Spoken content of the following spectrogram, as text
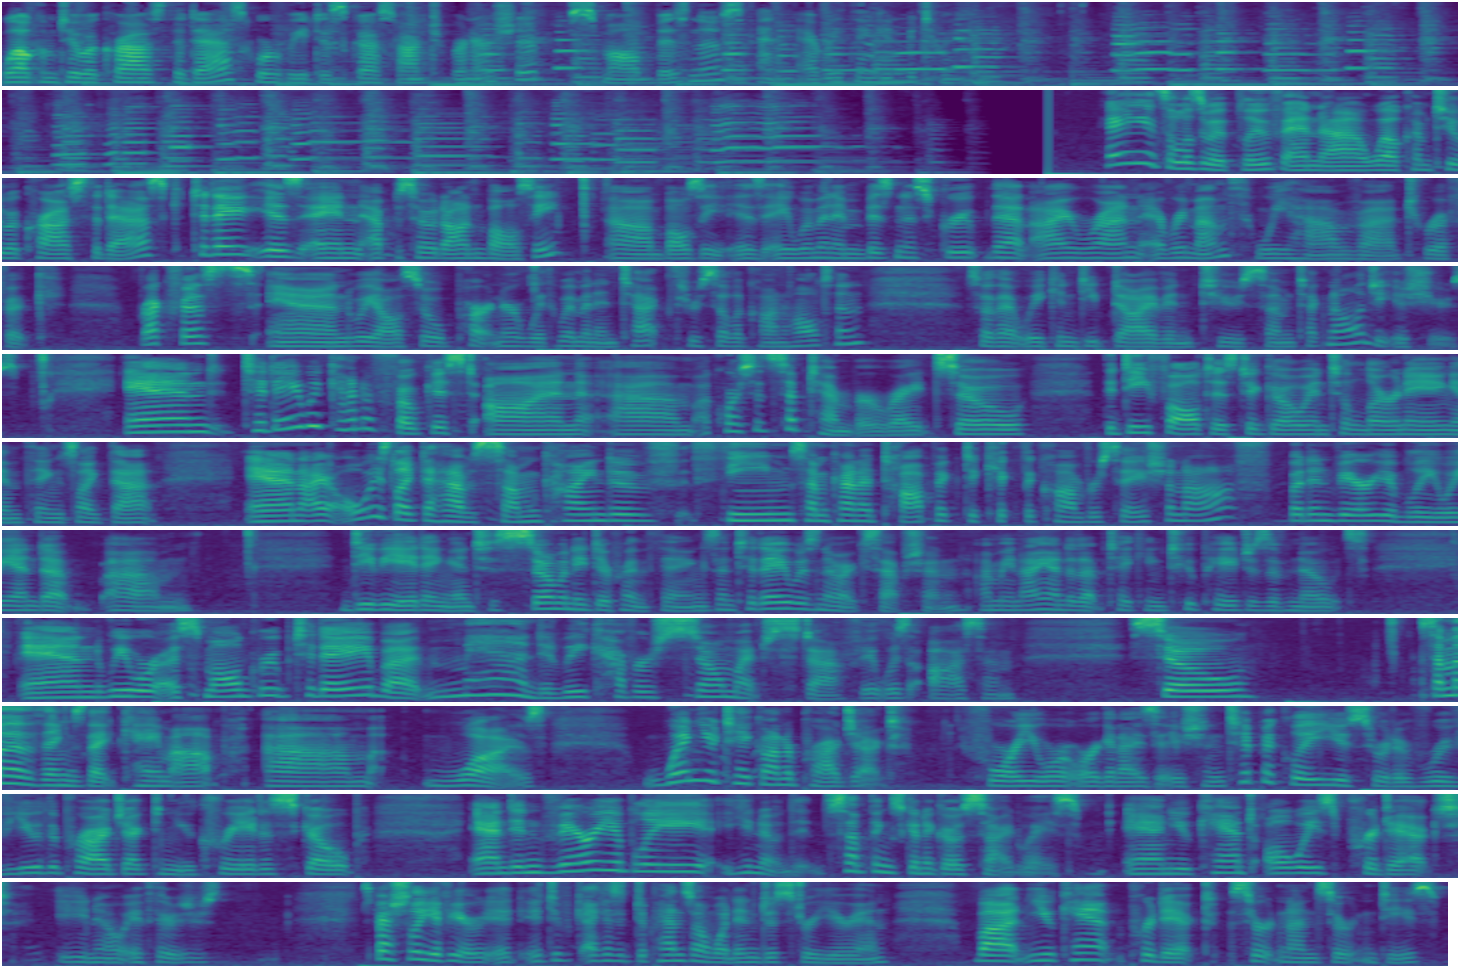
Welcome to Across the Desk, where we discuss entrepreneurship, small business, and everything in between. Hey, it's Elizabeth Plouffe, and uh, welcome to Across the Desk. Today is an episode on Ballsy. Uh, Ballsy is a women in business group that I run every month. We have uh, terrific breakfasts, and we also partner with Women in Tech through Silicon Halton so that we can deep dive into some technology issues. And today we kind of focused on, um, of course, it's September, right? So the default is to go into learning and things like that. And I always like to have some kind of theme, some kind of topic to kick the conversation off. But invariably, we end up um, deviating into so many different things. And today was no exception. I mean, I ended up taking two pages of notes. And we were a small group today, but man, did we cover so much stuff. It was awesome. So, some of the things that came up um, was when you take on a project for your organization, typically you sort of review the project and you create a scope. And invariably, you know, something's going to go sideways. And you can't always predict, you know, if there's especially if you're it, it, i guess it depends on what industry you're in but you can't predict certain uncertainties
